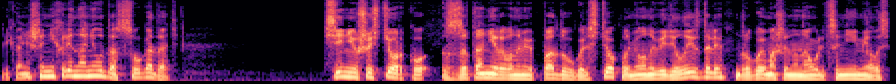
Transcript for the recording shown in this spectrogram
И, конечно, ни хрена не удастся угадать. Синюю шестерку с затонированными под уголь стеклами он увидел издали, другой машины на улице не имелось.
